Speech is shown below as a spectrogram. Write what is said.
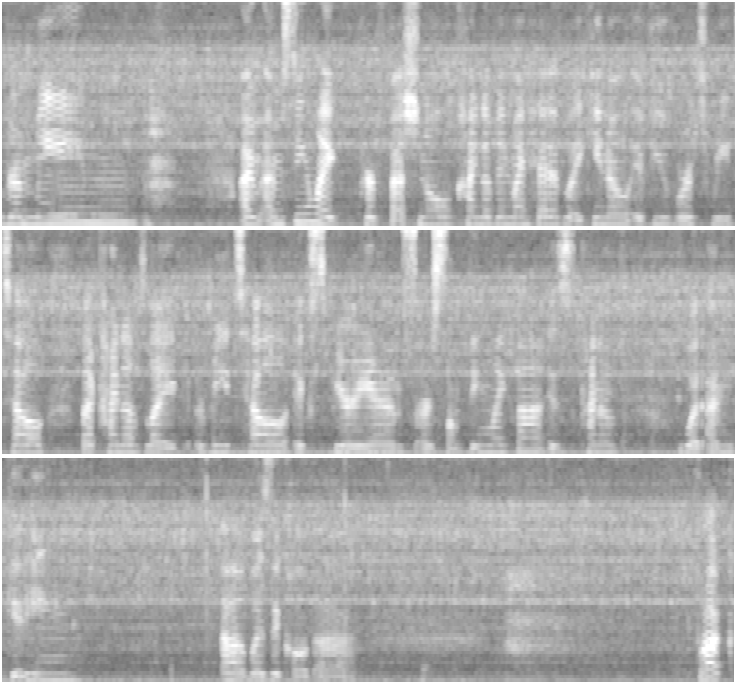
remain, I'm, I'm seeing like professional kind of in my head. Like, you know, if you've worked retail, that kind of like retail experience or something like that is kind of what I'm getting. Uh, what is it called? Uh, fuck.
